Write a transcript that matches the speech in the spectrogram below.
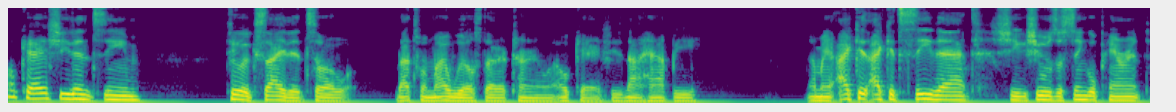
okay. She didn't seem too excited, so that's when my wheels started turning. Like, okay, she's not happy. I mean, I could I could see that she she was a single parent.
